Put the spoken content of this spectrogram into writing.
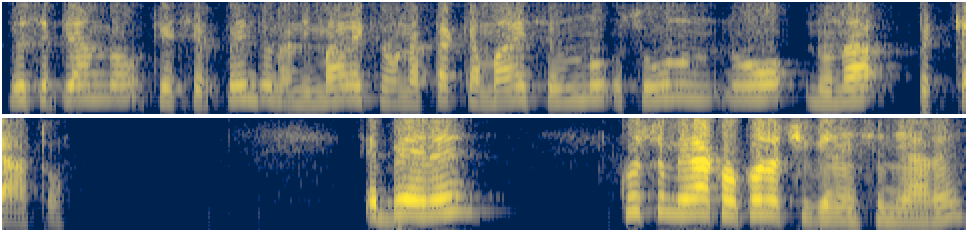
Noi sappiamo che il serpente è un animale che non attacca mai se uno, se uno non ha peccato. Ebbene, questo miracolo cosa ci viene a insegnare?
